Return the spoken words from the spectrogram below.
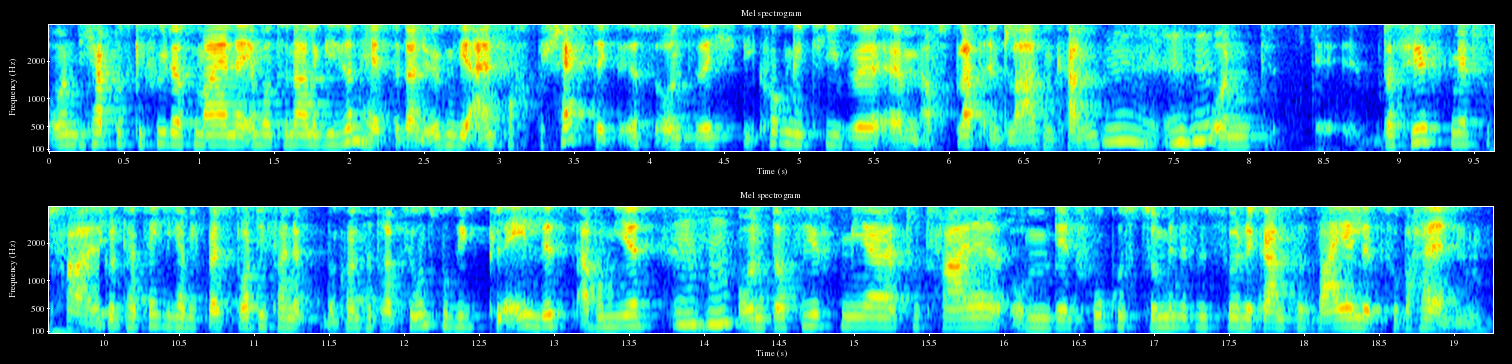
Und ich habe das Gefühl, dass meine emotionale Gehirnhälfte dann irgendwie einfach beschäftigt ist und sich die kognitive ähm, aufs Blatt entladen kann. Und äh, das hilft mir total. Und tatsächlich habe ich bei Spotify eine Konzentrationsmusik-Playlist abonniert. Und das hilft mir total, um den Fokus zumindest für eine ganze Weile zu behalten.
